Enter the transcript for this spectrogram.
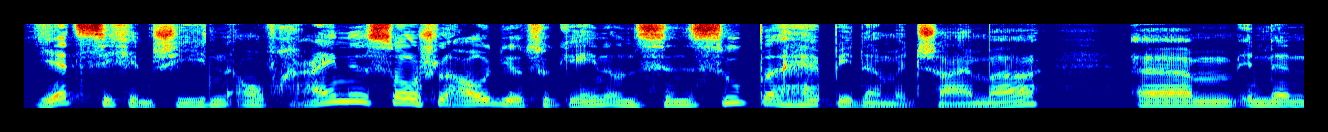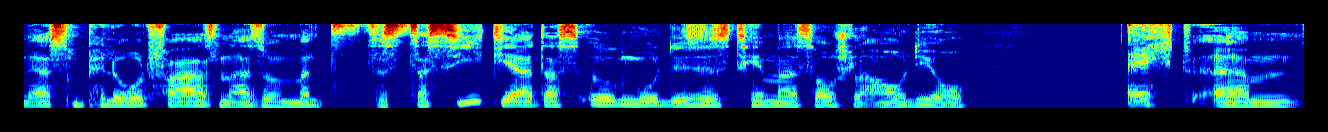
jetzt sich entschieden, auf reines Social Audio zu gehen und sind super happy damit scheinbar ähm, in den ersten Pilotphasen. Also man, das, das sieht ja, dass irgendwo dieses Thema Social Audio echt ähm,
